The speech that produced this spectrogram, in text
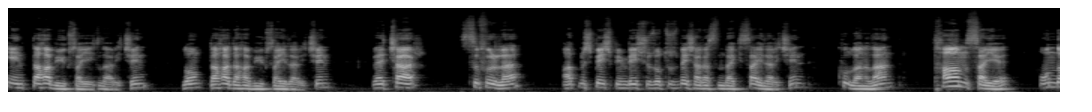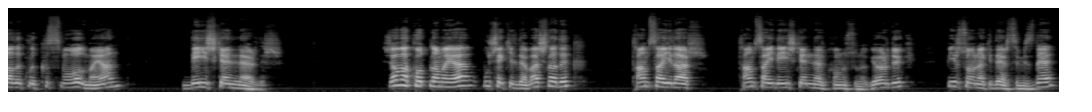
int daha büyük sayılar için, long daha daha büyük sayılar için ve char 0 ile 65.535 arasındaki sayılar için kullanılan tam sayı ondalıklı kısmı olmayan değişkenlerdir. Java kodlamaya bu şekilde başladık. Tam sayılar, tam sayı değişkenler konusunu gördük. Bir sonraki dersimizde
